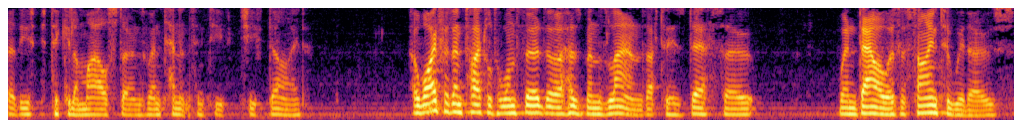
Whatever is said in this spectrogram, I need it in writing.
at these particular milestones when tenants in chief died. A wife was entitled to one third of her husband's lands after his death, so when dower was assigned to widows,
